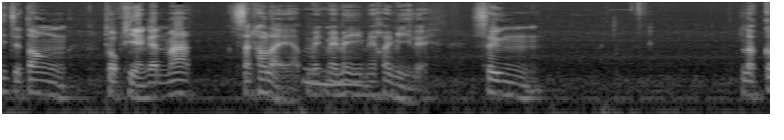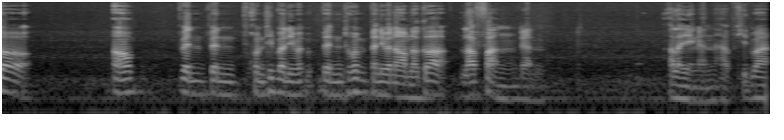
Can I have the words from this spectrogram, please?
ที่จะต้องถกเถียงกันมากสักเท่าไหร่ครับไม่ไม่ไม่ไม่ค่อยมีเลย ซึ่ง แล้วก็เอาเป็นเป็นคนที่ปฏิเป็นทุนปฏิบัตินอม แล้วก็รับฟังกัน อะไรอย่างนั้นครับ คิดว่า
